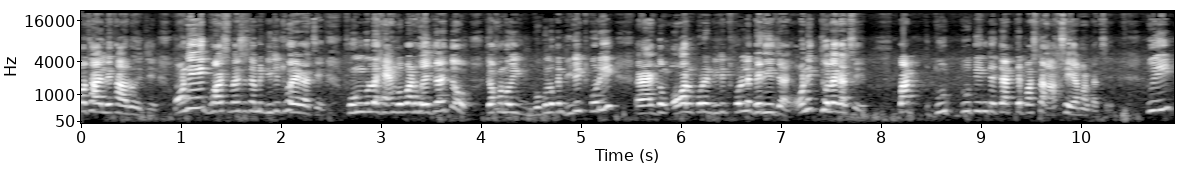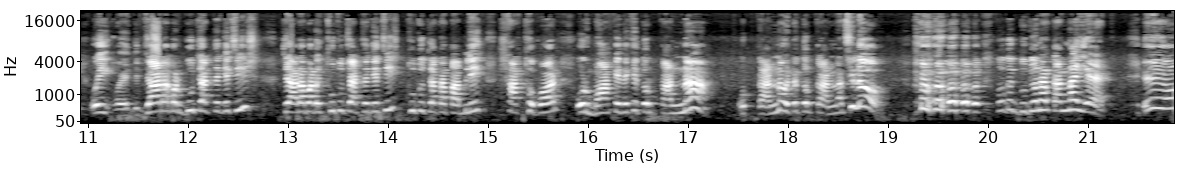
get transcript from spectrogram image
কথায় লেখা রয়েছে। অনেক ভয়েস মেসেজ আমি ডিলিট হয়ে গেছে। ফোনগুলো হ্যাং ওভার হয়ে যায় তো? যখন ওই ওগুলোকে ডিলিট করি, একদম অল করে ডিলিট করলে বেরিয়ে যায়। অনেক চলে গেছে। বাট দু দু, তিনটে, চারটে, পাঁচটা আছে আমার কাছে। তুই ওই যার আবার গু চাটতে গেছিস, যার আবার ওই থুতু চাটতে গেছিস, থুতু চাটা পাবলিক স্বার্থপর। ওর মাকে দেখে তোর কান্না? ওর কান্না ওটা তোর কান্না ছিল? তোদের দুজনের কান্নাই এক। ও,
